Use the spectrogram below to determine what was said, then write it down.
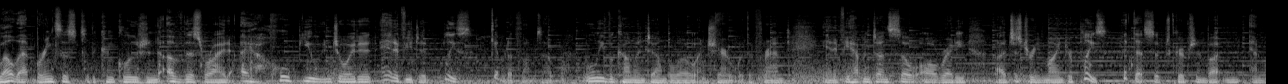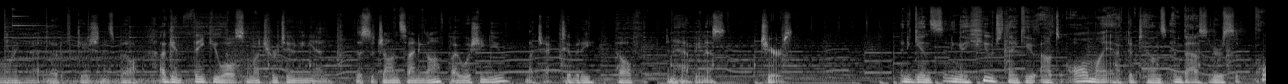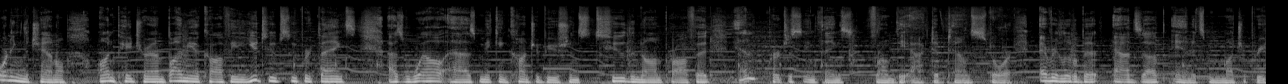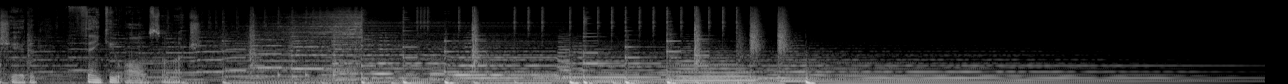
Well, that brings us to the conclusion of this ride. I hope you enjoyed it. And if you did, please give it a thumbs up. Leave a comment down below and share it with a friend. And if you haven't done so already, uh, just a reminder please hit that subscription button and ring that notifications bell. Again, thank you all so much for tuning in. This is John signing off by wishing you much activity, health, and happiness. Cheers. And again, sending a huge thank you out to all my Active Towns ambassadors supporting the channel on Patreon, Buy Me a Coffee, YouTube Super Thanks, as well as making contributions to the nonprofit and purchasing things from the Active Towns store. Every little bit adds up and it's much appreciated. Thank you all so much.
